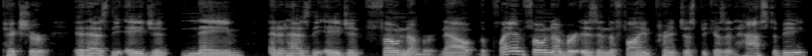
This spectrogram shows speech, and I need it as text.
picture. It has the agent name and it has the agent phone number. Now, the plan phone number is in the fine print just because it has to be.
